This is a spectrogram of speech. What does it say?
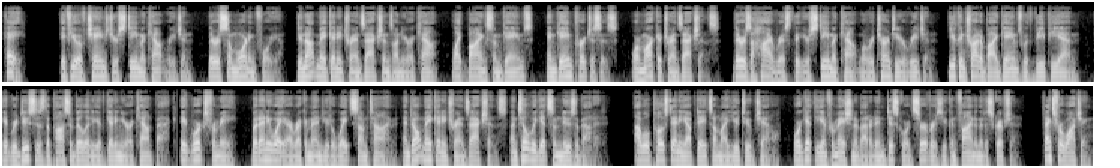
Hey! If you have changed your Steam account region, there is some warning for you. Do not make any transactions on your account, like buying some games, and game purchases, or market transactions. There is a high risk that your Steam account will return to your region. You can try to buy games with VPN, it reduces the possibility of getting your account back. It works for me, but anyway, I recommend you to wait some time and don't make any transactions until we get some news about it. I will post any updates on my YouTube channel, or get the information about it in Discord servers you can find in the description. Thanks for watching.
